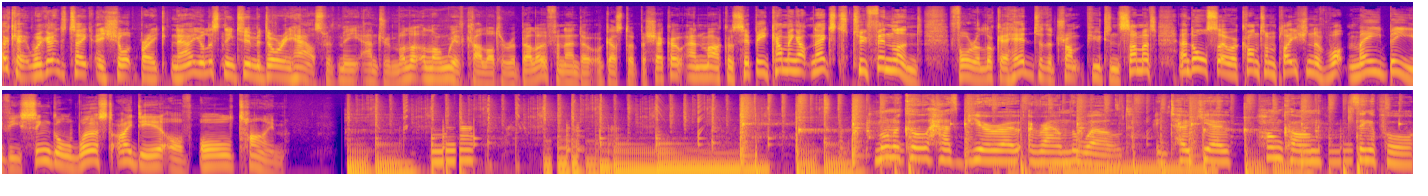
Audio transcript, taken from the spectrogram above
Okay, we're going to take a short break now. You're listening to Midori House with me, Andrew Mueller, along with Carlotta Rebello, Fernando Augusto Pacheco, and Markus Hippi. Coming up next to Finland for a look ahead to the Trump Putin summit and also a contemplation of what may be the single worst idea of all time. Monocle has bureau around the world in Tokyo, Hong Kong, Singapore,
